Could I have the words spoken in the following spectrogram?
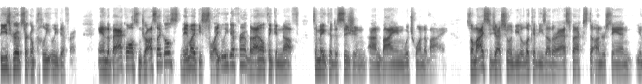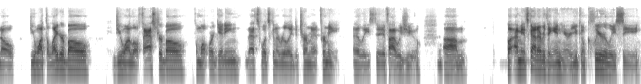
These grips are completely different. And the back walls and draw cycles, they might be slightly different, but I don't think enough to make the decision on buying which one to buy. So my suggestion would be to look at these other aspects to understand, you know, do you want the lighter bow? Do you want a little faster bow from what we're getting? That's what's going to really determine it for me, at least if I was you. Um, but I mean, it's got everything in here. You can clearly see,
